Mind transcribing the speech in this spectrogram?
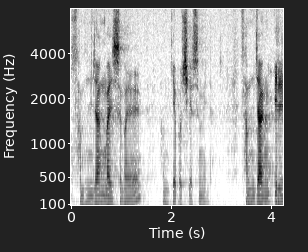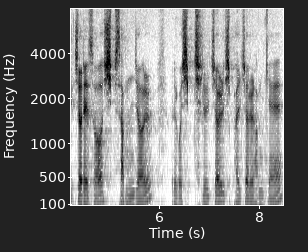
3장 말씀을 함께 보시겠습니다. 3장 1절에서 13절 그리고 17절, 18절을 함께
